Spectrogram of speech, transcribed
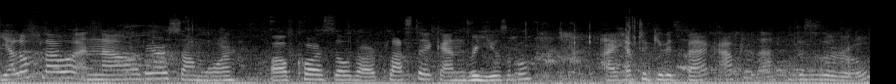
Yellow flower, and now there are some more. Of course, those are plastic and reusable. I have to give it back after that. This is a rule.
